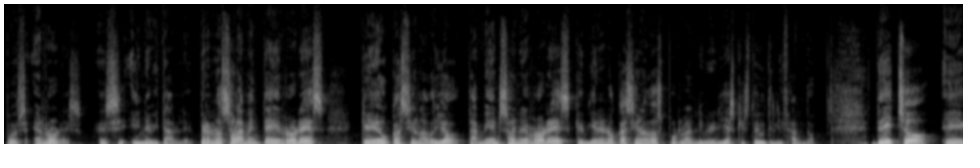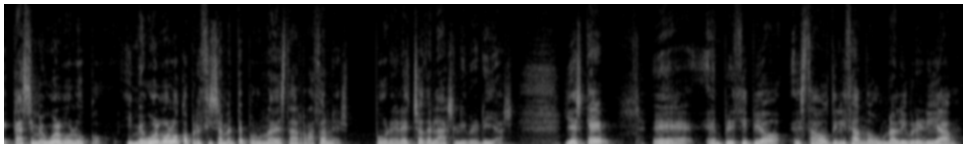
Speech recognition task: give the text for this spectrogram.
pues errores, es inevitable. Pero no solamente errores que he ocasionado yo, también son errores que vienen ocasionados por las librerías que estoy utilizando. De hecho, eh, casi me vuelvo loco, y me vuelvo loco precisamente por una de estas razones, por el hecho de las librerías. Y es que, eh, en principio, estaba utilizando una librería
